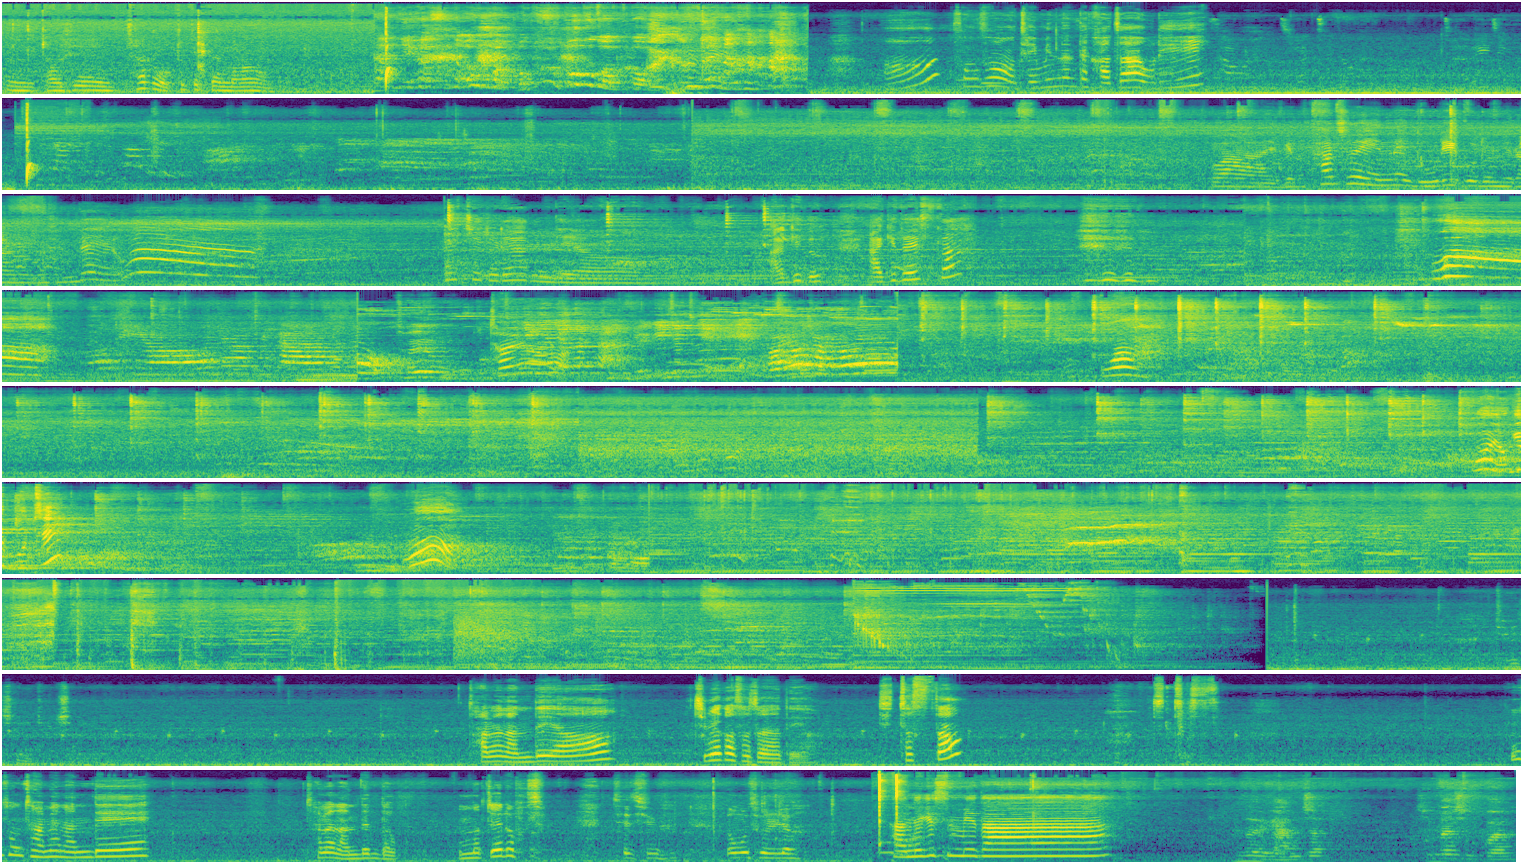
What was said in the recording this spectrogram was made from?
음, 당신 차를 어떻게 빼나? 어? 송송 재밌는데 가자 우리. 와 여기는 파주에 있는 놀이구름이라는 곳인데 와 탈출을 해야 된대요. 아기도 아기도 했어? 와 와 여기 뭐지? 자면 안 돼요. 집에 가서 자야 돼요. 지쳤어? 지쳤어. 송송 자면 안 돼. 자면 안 된다고. 엄마 째려보자. 쟤 지금 너무 졸려. 다녀겠습니다. 하나 여기 앉아. 신발 신고 와.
